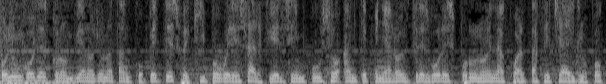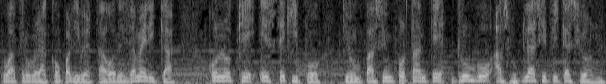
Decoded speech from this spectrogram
Con un gol del colombiano Jonathan Copete, su equipo Vélez Fiel se impuso ante Peñarol tres goles por uno en la cuarta fecha del Grupo 4 de la Copa Libertadores de América, con lo que este equipo dio un paso importante rumbo a su clasificación.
